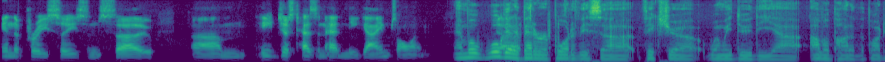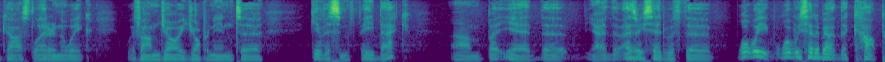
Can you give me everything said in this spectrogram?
in the preseason, so um, he just hasn't had any game time. And we'll we'll get Uh, a better report of this uh, fixture when we do the uh, other part of the podcast later in the week with um Joey dropping in to give us some feedback. Um, but yeah, the you know the, as we said with the what we what we said about the cup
